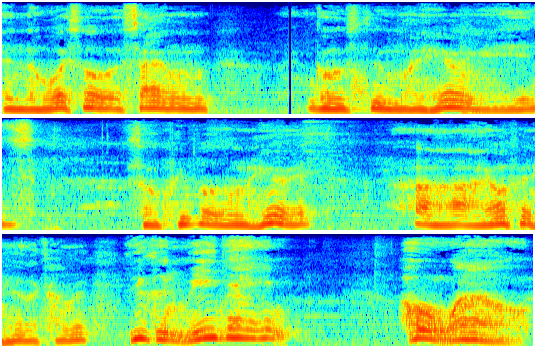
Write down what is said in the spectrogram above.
and the voiceover sound goes through my hearing aids so people don't hear it. Uh, I often hear the comment, You can read that? Oh, wow.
